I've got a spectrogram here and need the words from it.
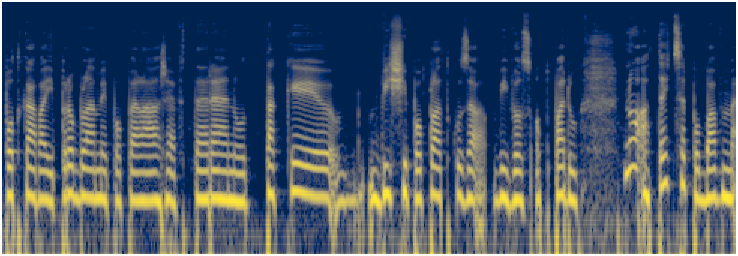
potkávají problémy popeláře v terénu, taky výši poplatku za vývoz odpadu. No a teď se pobavme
